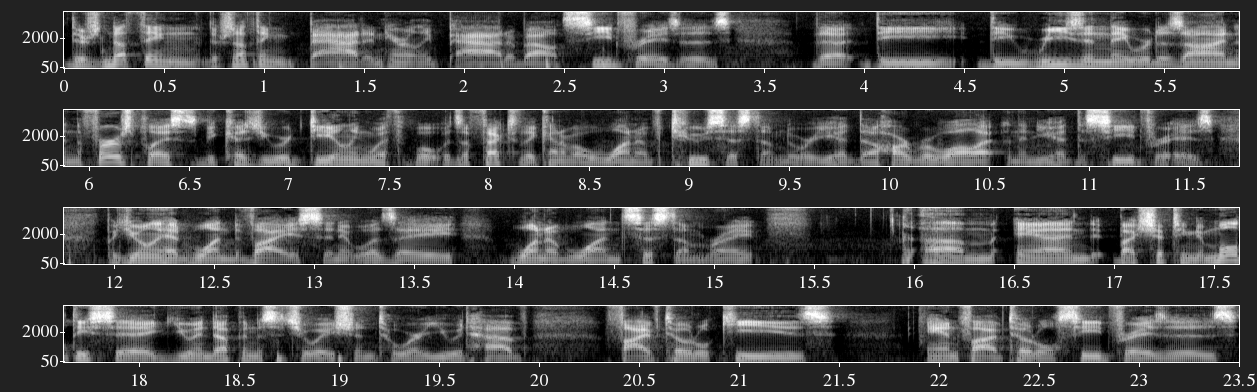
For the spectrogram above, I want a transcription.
there's nothing there's nothing bad inherently bad about seed phrases that the the reason they were designed in the first place is because you were dealing with what was effectively kind of a one of two system where you had the hardware wallet and then you had the seed phrase but you only had one device and it was a one of one system right? Um, and by shifting to multi-sig you end up in a situation to where you would have five total keys and five total seed phrases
